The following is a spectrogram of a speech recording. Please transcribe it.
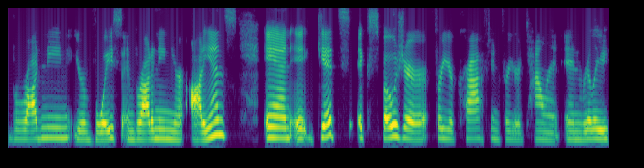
broadening your voice and broadening your audience. And it gets exposure for your craft and for your talent and really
